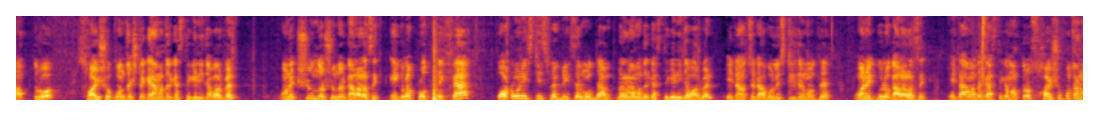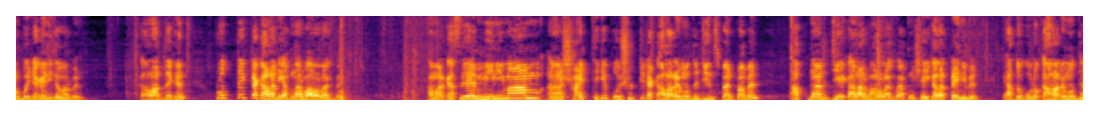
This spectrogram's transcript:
মাত্র পঞ্চাশ টাকায় আমাদের কাছ থেকে নিতে পারবেন। অনেক সুন্দর সুন্দর কালার আছে। এগুলো প্রত্যেকটা কটন স্টিচ ফেব্রিক্স এর মধ্যে আপনারা আমাদের কাছ থেকে নিতে পারবেন। এটা হচ্ছে ডাবল স্টিচের মধ্যে অনেকগুলো কালার আছে। এটা আমাদের কাছ থেকে মাত্র ছয়শো পঁচানব্বই টাকায় নিতে পারবেন। কালার দেখেন প্রত্যেকটা কালারই আপনার ভালো লাগবে। আমার কাছে মিনিমাম ষাট থেকে পঁয়ষট্টিটা কালারের মধ্যে জিন্স প্যান্ট পাবেন। আপনার যে কালার ভালো লাগবে, আপনি সেই কালারটাই নেবেন। এতগুলো কালারের মধ্যে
